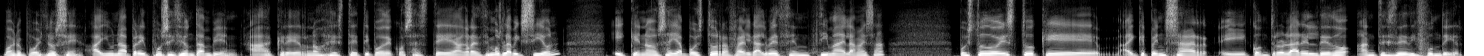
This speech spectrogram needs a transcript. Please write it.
Bueno, pues no sé, hay una predisposición también a creernos este tipo de cosas. Te agradecemos la visión y que nos haya puesto Rafael Galvez encima de la mesa pues todo esto que hay que pensar y controlar el dedo antes de difundir.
